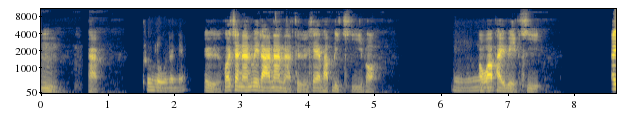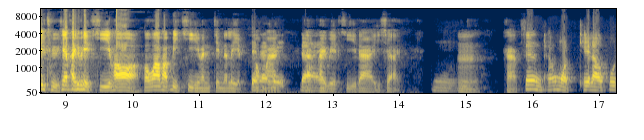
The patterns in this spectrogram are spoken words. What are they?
อืม ครับ เพิ่งรู้นั่นเนี่ย เออเพราะฉะนั้นเวลานั่นอะ ถือแค่ Public Key พอ อืมเพราะว่า private key เอ้ยถือแค่ private key พอ เพราะว่า public key มัน generate เจออกเนมา เรตได้ จาก private key ได้ใช่ อืม อืม ครับ ซึ่งทั้งหมดที่เราพูด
